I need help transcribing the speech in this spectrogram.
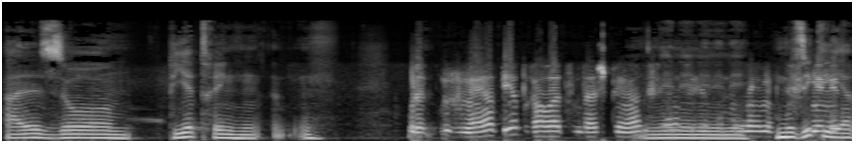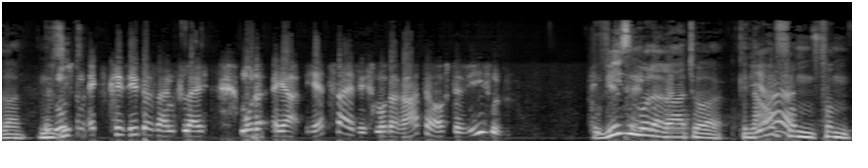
also Bier trinken. Oder naja, Bierbrauer zum Beispiel. Ja. Nee, nee, nee, nee, nee. Nee, nee. Musiklehrer. Das muss Musik. schon exquisiter sein vielleicht. Moder ja, jetzt weiß ich's. Moderator auf der Wiesen. Wiesenmoderator, genau Ja. vom vom.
